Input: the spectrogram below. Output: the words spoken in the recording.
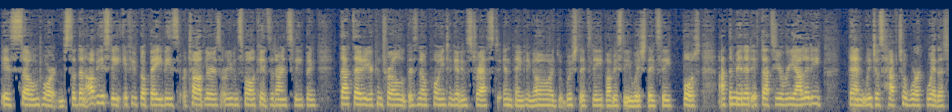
is so important. So then obviously if you've got babies or toddlers or even small kids that aren't sleeping, that's out of your control. There's no point in getting stressed in thinking, oh, I wish they'd sleep. Obviously you wish they'd sleep. But at the minute, if that's your reality, then we just have to work with it.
